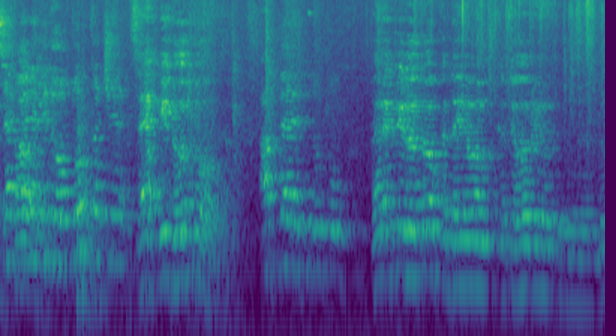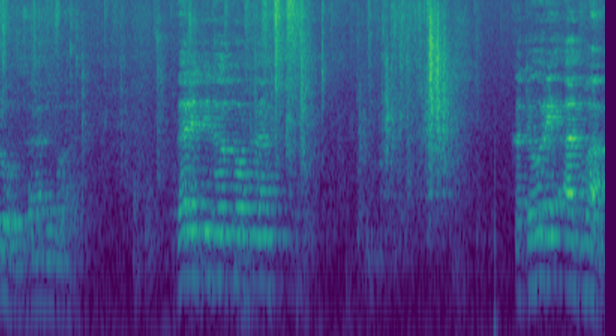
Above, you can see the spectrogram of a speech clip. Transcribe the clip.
Це категорія. перепідготовка чи Це підготовка. а перепідготовка? Перепідготовка дає вам категорію е, другу, заради Бога. Перепідготовка. Категорія А2.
